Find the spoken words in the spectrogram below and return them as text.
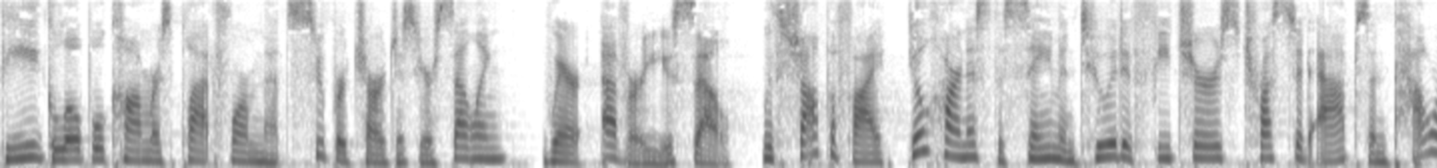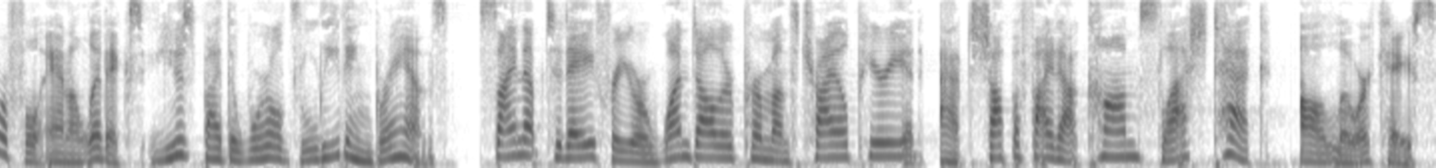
the global commerce platform that supercharges your selling wherever you sell. With Shopify, you'll harness the same intuitive features, trusted apps, and powerful analytics used by the world's leading brands. Sign up today for your $1 per month trial period at shopify.com slash tech, all lowercase.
